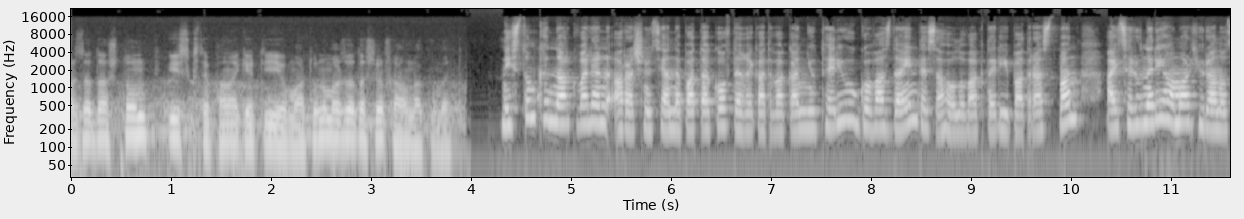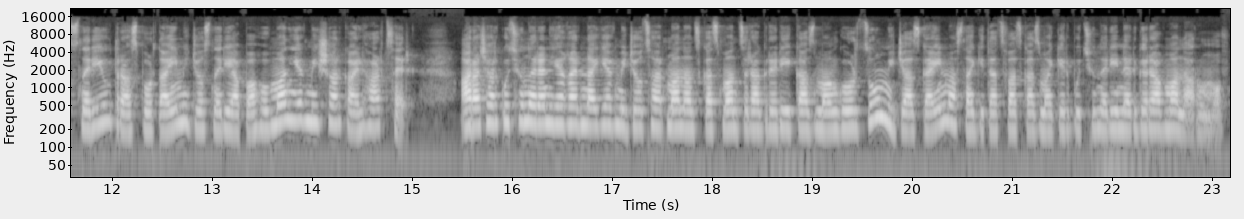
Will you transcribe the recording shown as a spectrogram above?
մարզադաշտում իսկ Ստեփանակերտի եւ Մարտունու մարզադաշտում շարունակվում են։ Նիստում քննարկվել են առաջնության նպատակով տեղեկատվական նյութերի ու գովազդային տեսահոլովակների պատրաստման, այցելուների համար հյուրանոցների ու տրանսպորտային միջոցների ապահովման եւ մի շարք այլ հարցեր։ Առաջարկություններ են եղել նաև միջոցառման անցկացման ծրագրերի կազման գործում միջազգային մասնագիտացված կազմակերպությունների ներգրավման առումով։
